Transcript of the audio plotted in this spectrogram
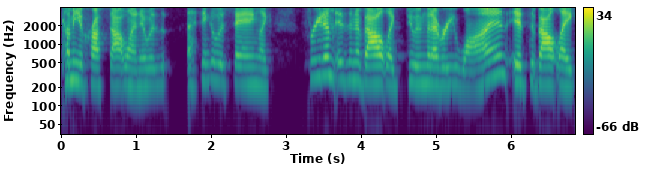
coming across that one. It was, I think it was saying like, freedom isn't about like doing whatever you want. It's about like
